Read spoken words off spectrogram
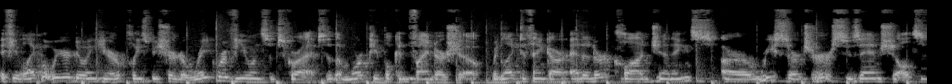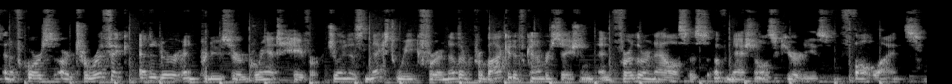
If you like what we are doing here, please be sure to rate, review, and subscribe so that more people can find our show. We'd like to thank our editor, Claude Jennings, our researcher, Suzanne Schultz, and of course, our terrific editor and producer, Grant Haver. Join us next week for another provocative conversation and further analysis of national security's fault lines.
